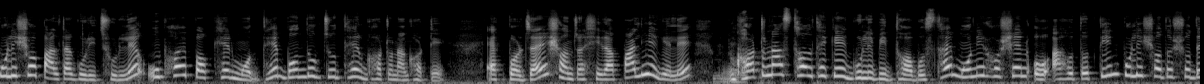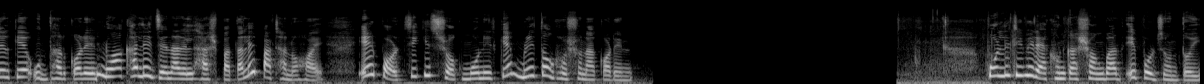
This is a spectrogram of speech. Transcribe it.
পুলিশও পাল্টা গুলি ছুড়লে উভয় পক্ষের মধ্যে বন্দুকযুদ্ধের ঘটনা ঘটে। এক পর্যায়ে সন্ত্রাসীরা পালিয়ে গেলে ঘটনাস্থল থেকে গুলিবিদ্ধ অবস্থায় মনির হোসেন ও আহত তিন পুলিশ সদস্যদেরকে উদ্ধার করে নোয়াখালী জেনারেল হাসপাতালে পাঠানো হয়। এরপর চিকিৎসক মনিরকে মৃত ঘোষণা করেন। পল্লী টিভির এখনকার সংবাদ এ পর্যন্তই।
